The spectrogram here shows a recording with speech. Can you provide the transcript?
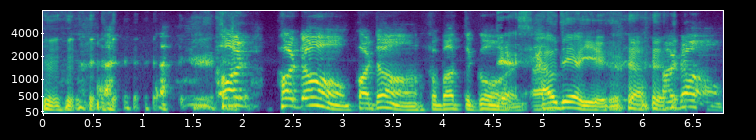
Pard- pardon, pardon for about the going. yes. Uh, How dare you? pardon.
